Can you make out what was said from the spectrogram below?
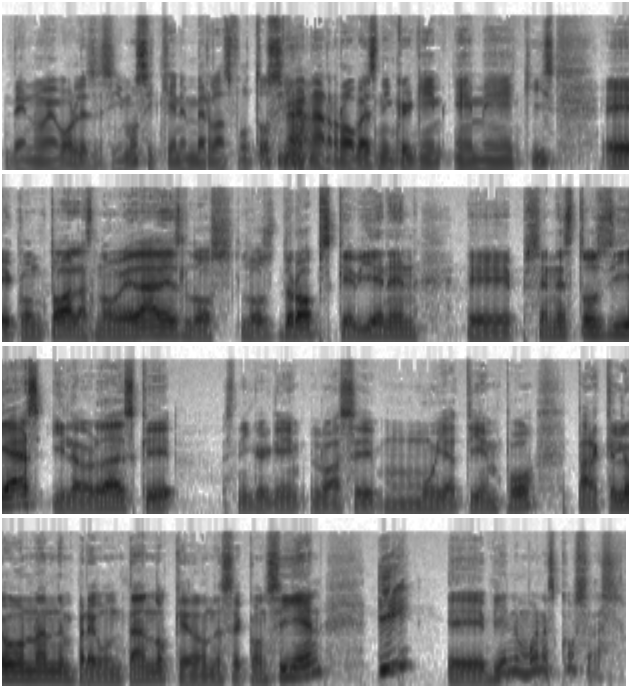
De nuevo, les decimos, si quieren ver las fotos, sigan Ah. arroba Sneaker Game MX, eh, con todas las novedades, los, los drops que vienen eh, pues, en estos días. Y la verdad es que Sneaker Game lo hace muy a tiempo para que luego no anden preguntando que dónde se consiguen. Y eh, vienen buenas cosas.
